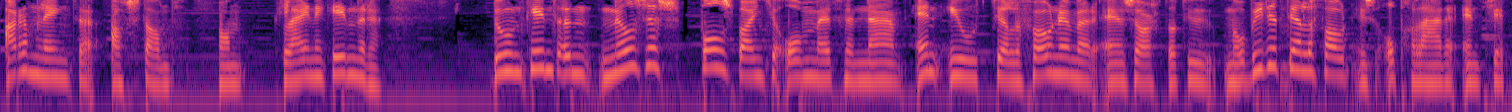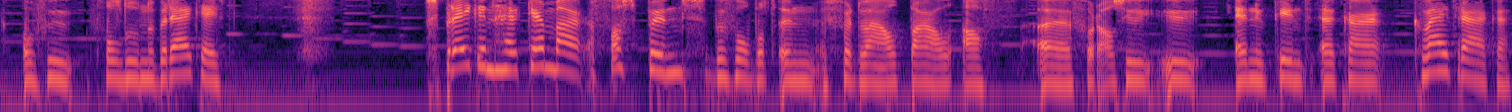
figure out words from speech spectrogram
armlengte afstand van kleine kinderen. Doe een kind een 06-polsbandje om met hun naam en uw telefoonnummer... en zorg dat uw mobiele telefoon is opgeladen... en check of u voldoende bereik heeft. Spreek een herkenbaar vast punt, bijvoorbeeld een verdwaalpaal af... Uh, voor als u, u en uw kind elkaar kwijtraken.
